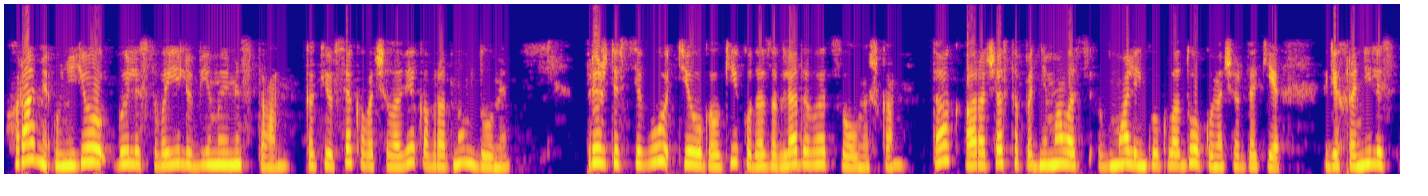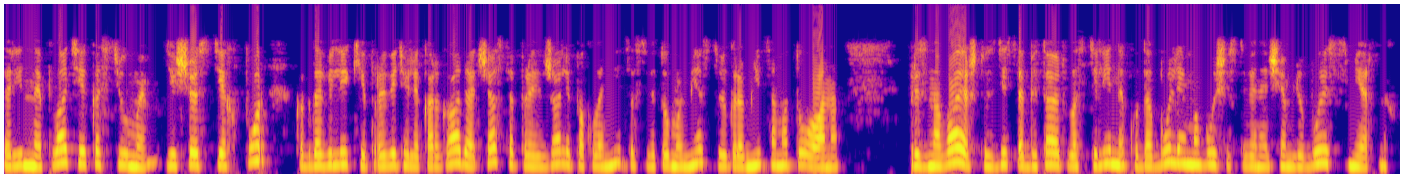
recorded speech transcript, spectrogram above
В храме у нее были свои любимые места, как и у всякого человека в родном доме – Прежде всего, те уголки, куда заглядывает солнышко. Так Ара часто поднималась в маленькую кладовку на чердаке, где хранились старинные платья и костюмы, еще с тех пор, когда великие правители Каргада часто проезжали поклониться святому месту и гробницам Атуана, признавая, что здесь обитают властелины куда более могущественные, чем любой из смертных.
